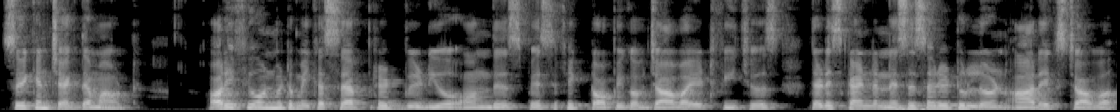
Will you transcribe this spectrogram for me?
so you can check them out. Or if you want me to make a separate video on this specific topic of Java 8 features that is kinda necessary to learn RX Java,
